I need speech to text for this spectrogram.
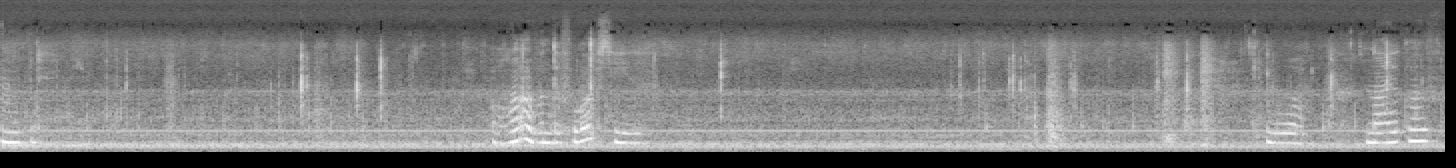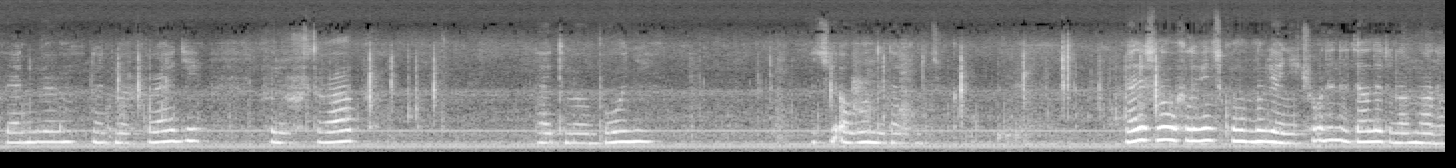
Ну? Ага, вон де Фоксі їде. О, Nightmare, Fredbear, Nightmare Freddy, Флюштрап, Nightmare Bonnie. А а вон Nightmare. Я знову в Хеллоуінському обновленні. Чого вони не дали до нам мангал?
